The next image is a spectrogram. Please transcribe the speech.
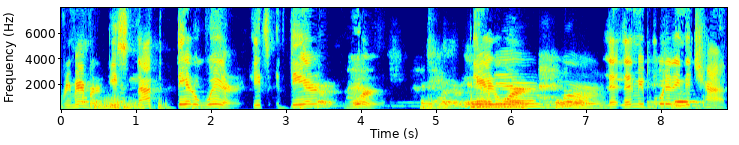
remember, it's not there were, it's there were. There were. There were. Let, let me put it in the chat.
